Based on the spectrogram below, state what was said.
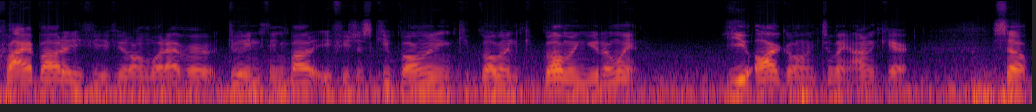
cry about it, if you, if you don't whatever, do anything about it, if you just keep going and keep going and keep going, you're gonna win. You are going to win. I don't care. So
